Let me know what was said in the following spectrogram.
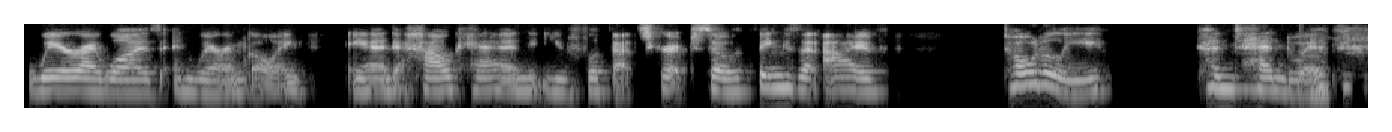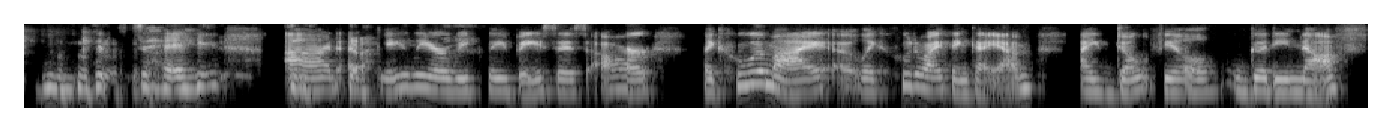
where I was and where I'm going. And how can you flip that script? So, things that I've totally contend mm-hmm. with say on a daily or weekly basis are like who am i like who do i think i am i don't feel good enough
